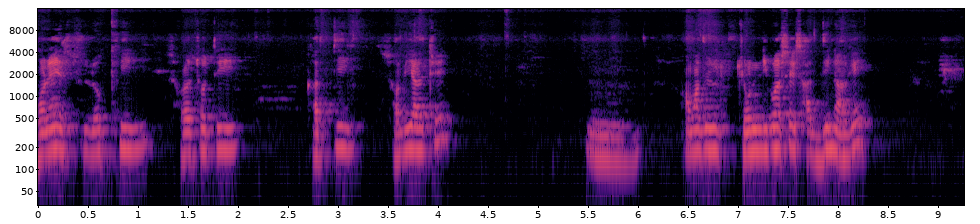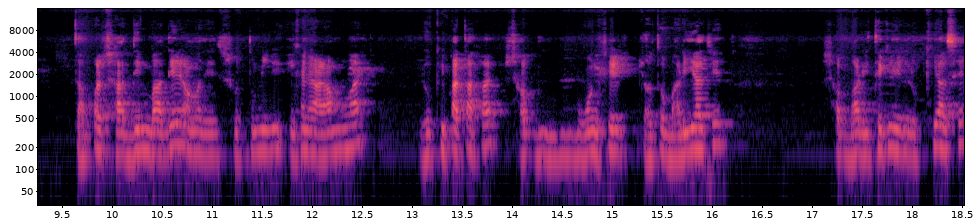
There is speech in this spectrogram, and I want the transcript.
গণেশ লক্ষ্মী সরস্বতী কার্তিক সবই আছে। আমাদের চণ্ডী বসে সাত দিন আগে তারপর সাত দিন বাদে আমাদের সপ্তমী এখানে আরম্ভ হয় লক্ষ্মী পাতা হয় সব বংশের যত বাড়ি আছে সব বাড়ি থেকে লক্ষ্মী আসে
